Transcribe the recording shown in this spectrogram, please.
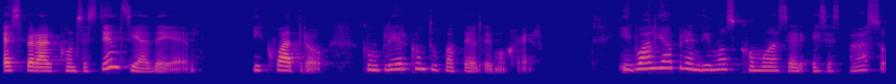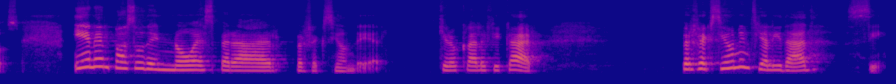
esperar consistencia de él. Y cuatro, cumplir con tu papel de mujer. Igual ya aprendimos cómo hacer esos pasos. Y en el paso de no esperar perfección de él. Quiero clarificar. Perfección en fidelidad, sí.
